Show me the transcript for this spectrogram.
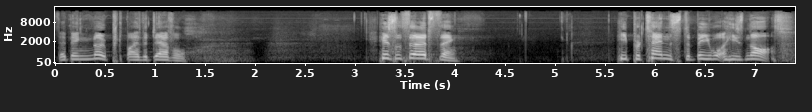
They're being noped by the devil. Here's the third thing he pretends to be what he's not.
